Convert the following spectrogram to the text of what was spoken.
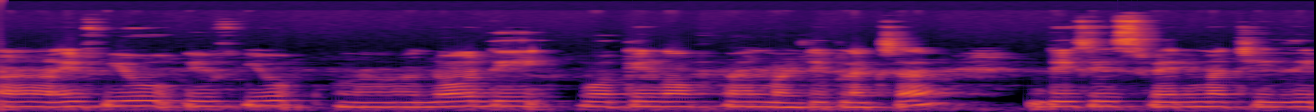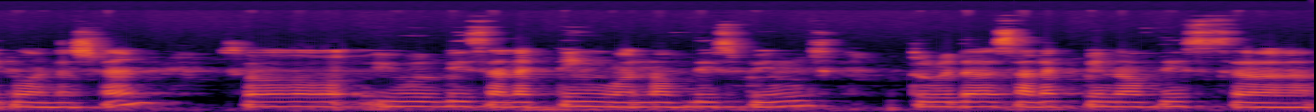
uh, if you if you uh, know the working of a multiplexer this is very much easy to understand. So you will be selecting one of these pins. Through the select pin of this uh,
